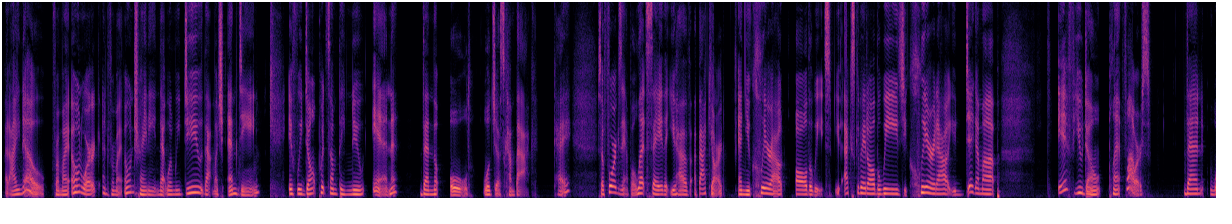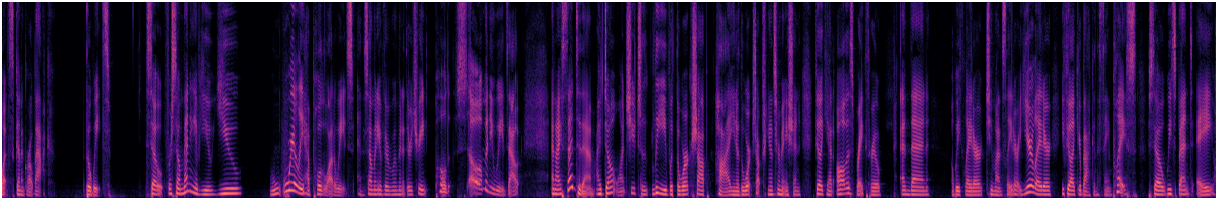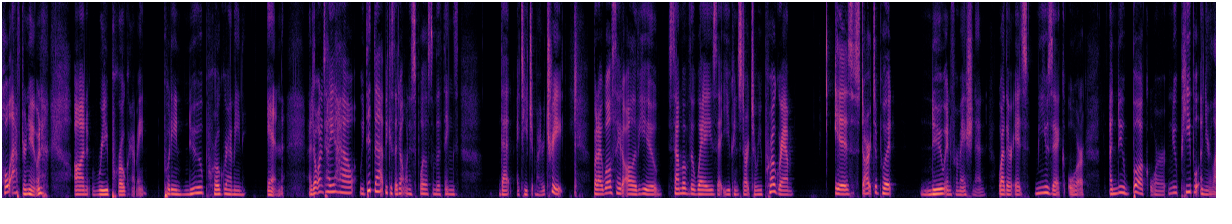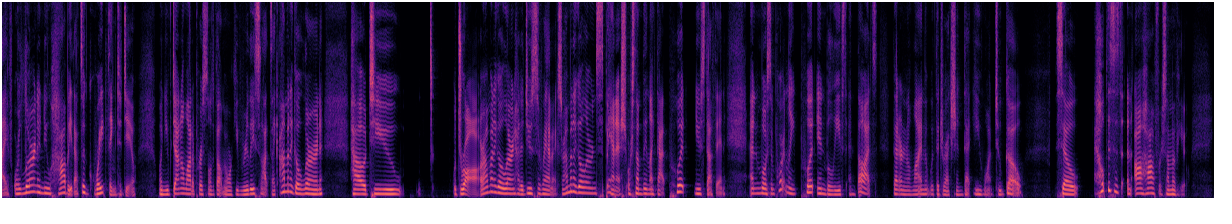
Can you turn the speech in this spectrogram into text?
But I know from my own work and from my own training that when we do that much emptying, if we don't put something new in, then the old will just come back. Okay. So, for example, let's say that you have a backyard and you clear out all the weeds. You excavate all the weeds, you clear it out, you dig them up. If you don't plant flowers, then what's going to grow back? The weeds. So, for so many of you, you really have pulled a lot of weeds. And so many of the women at the retreat pulled so many weeds out. And I said to them, I don't want you to leave with the workshop high, you know, the workshop transformation, feel like you had all this breakthrough. And then a week later, two months later, a year later, you feel like you're back in the same place. So we spent a whole afternoon on reprogramming, putting new programming in. I don't want to tell you how we did that because I don't want to spoil some of the things that I teach at my retreat. But I will say to all of you, some of the ways that you can start to reprogram is start to put new information in, whether it's music or a new book or new people in your life or learn a new hobby. That's a great thing to do. When you've done a lot of personal development work, you've a lot. It's like, I'm going to go learn how to draw, or I'm going to go learn how to do ceramics, or I'm going to go learn Spanish, or something like that. Put new stuff in. And most importantly, put in beliefs and thoughts that are in alignment with the direction that you want to go. So I hope this is an aha for some of you.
